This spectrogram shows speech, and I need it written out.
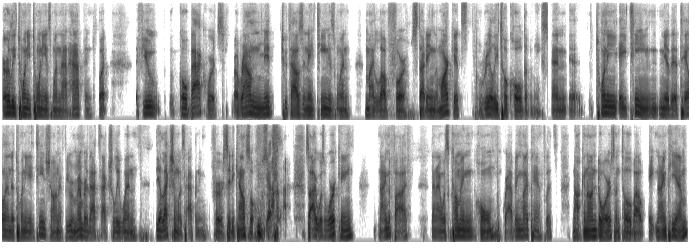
Early 2020 is when that happened. But if you go backwards, around mid 2018 is when my love for studying the markets really took hold of me. And uh, 2018, near the tail end of 2018, Sean, if you remember, that's actually when the election was happening for city council. So, yes. so I was working nine to five then I was coming home, grabbing my pamphlets, knocking on doors until about 8, 9 p.m.,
